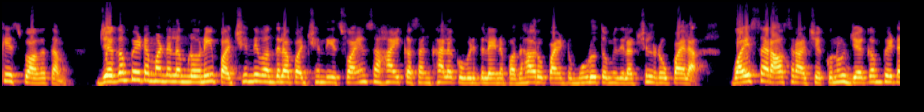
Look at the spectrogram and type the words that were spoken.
కి స్వాగతం. జగంపేట మండలంలోని పద్దెనిమిది వందల పద్దెనిమిది స్వయం సహాయక సంఘాలకు విడుదలైన పదహారు పాయింట్ మూడు తొమ్మిది లక్షల రూపాయల వైఎస్ఆర్ ఆసరా చెక్కును జగంపేట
